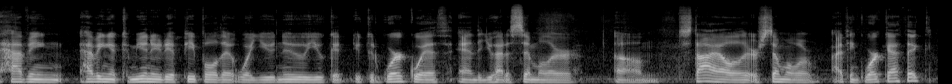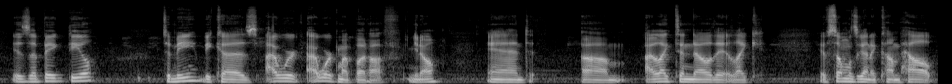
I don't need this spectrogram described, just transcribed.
having having a community of people that where you knew you could you could work with and that you had a similar um, style or similar I think work ethic is a big deal to me because I work I work my butt off, you know, and um, I like to know that like if someone's gonna come help,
